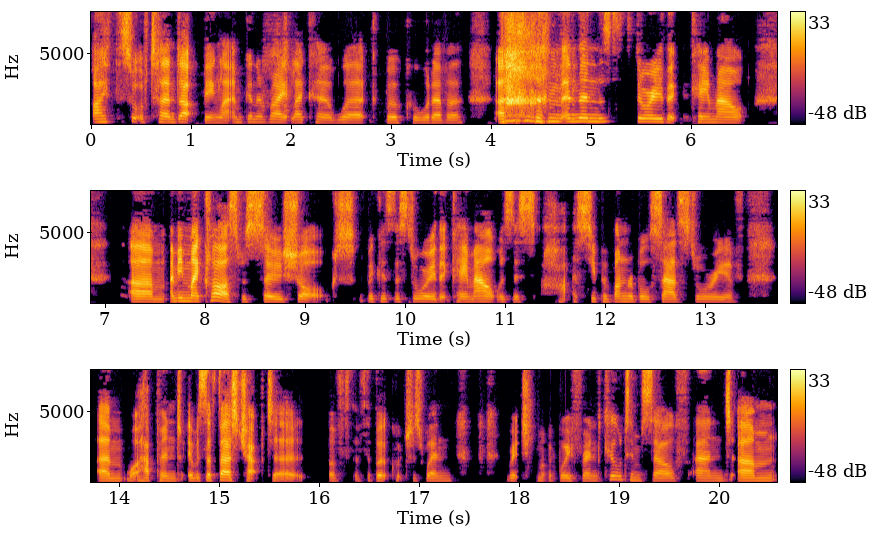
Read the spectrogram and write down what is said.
I sort of turned up being like, I'm going to write like a workbook or whatever. Um, and then the story that came out, um, I mean, my class was so shocked because the story that came out was this super vulnerable, sad story of um, what happened. It was the first chapter of, of the book, which is when Rich, my boyfriend, killed himself, and um,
